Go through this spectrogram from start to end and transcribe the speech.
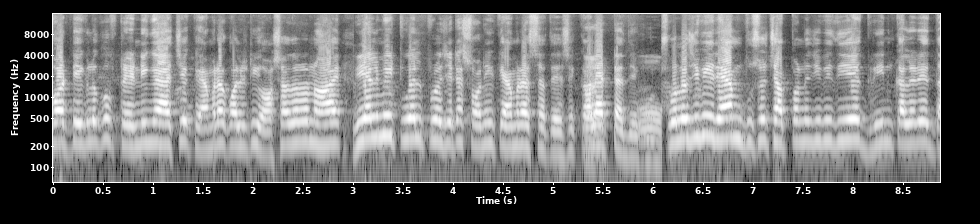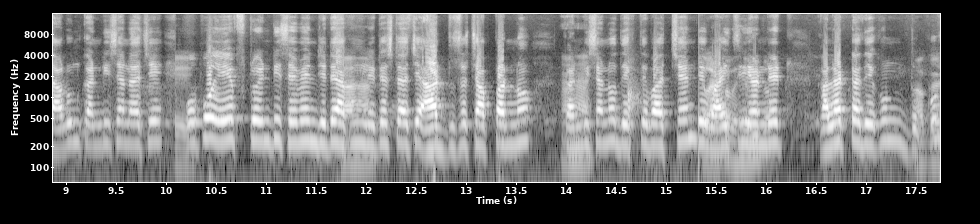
ফর্টি এগুলো খুব ট্রেন্ডিং এ আছে। ক্যামেরা কোয়ালিটি অসাধারণ হয়। রিয়েলমি টুয়েলভ প্রো যেটা সনির ক্যামেরার সাথে এসে কালারটা দেখুন। ও। ষোলো জিবি র্যাম দুশো ছাপ্পান্ন জিবি দিয়ে গ্রিন কালারের দারুণ কন্ডিশন আছে। ওপো এফ টোয়েন্টি সেভেন যেটা এখন হ্যাঁ। লেটেস্ট আছে আট দুশো ছাপ্পান্ন কন্ডিশনও দেখতে পাচ্ছেন। ওয়াই থ্রি হান্ড্রেড কালারটা দেখুন খুব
